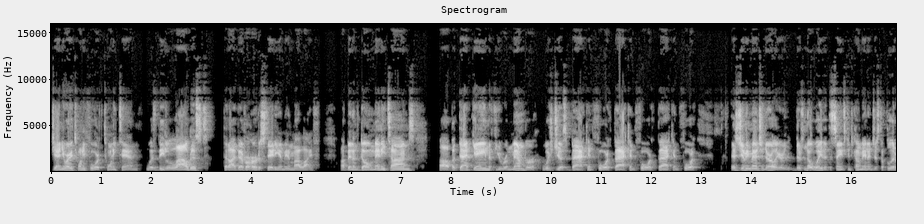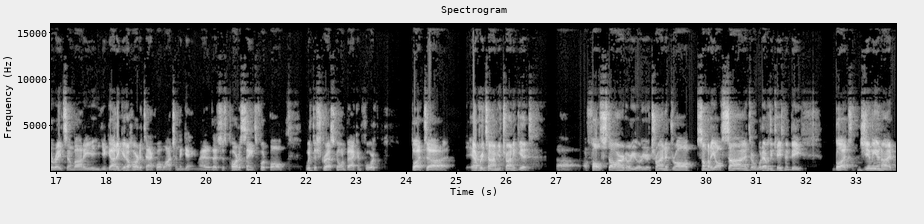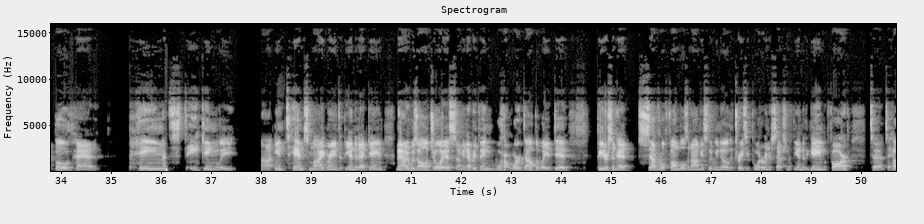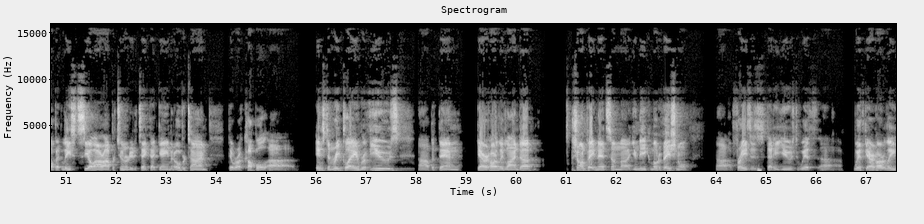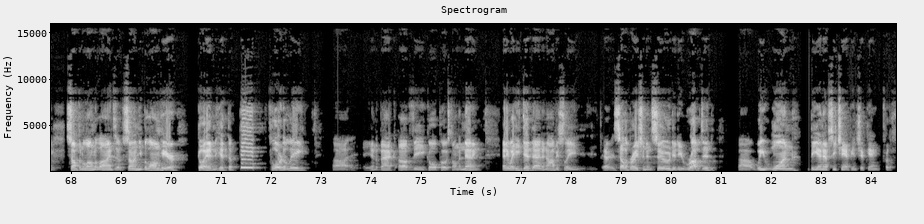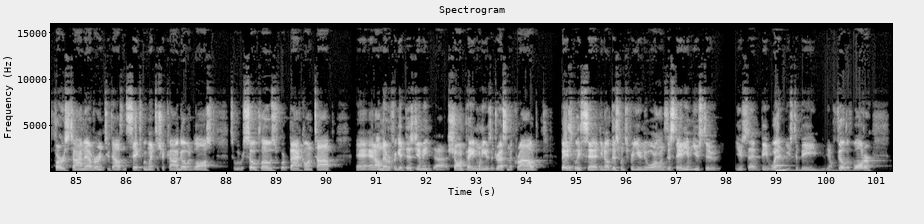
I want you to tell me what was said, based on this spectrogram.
January 24th, 2010 was the loudest that I've ever heard a stadium in my life. I've been in the dome many times. Uh, but that game, if you remember, was just back and forth, back and forth, back and forth. As Jimmy mentioned earlier, there's no way that the Saints can come in and just obliterate somebody. You got to get a heart attack while watching the game. That's just part of Saints football with the stress going back and forth. But uh, every time you're trying to get uh, a false start or you're, or you're trying to draw somebody off sides or whatever the case may be, but Jimmy and I both had painstakingly uh, intense migraines at the end of that game. Now, it was all joyous. I mean, everything worked out the way it did. Peterson had several fumbles, and obviously, we know the Tracy Porter interception at the end of the game with Favre to, to help at least seal our opportunity to take that game in overtime. There were a couple uh, instant replay reviews, uh, but then Garrett Hartley lined up, Sean Payton had some uh, unique motivational uh, phrases that he used with uh, with Garrett Hartley, something along the lines of "Son, you belong here. Go ahead and hit the beep Florida Lee uh, in the back of the goalpost on the netting." Anyway, he did that, and obviously, uh, celebration ensued. It erupted. Uh, we won the NFC Championship game for the first time ever in 2006. We went to Chicago and lost, so we were so close. We're back on top. And, and I'll never forget this, Jimmy. Uh, Sean Payton, when he was addressing the crowd, basically said, you know, this one's for you, New Orleans. This stadium used to used to be wet, used to be you know filled with water.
